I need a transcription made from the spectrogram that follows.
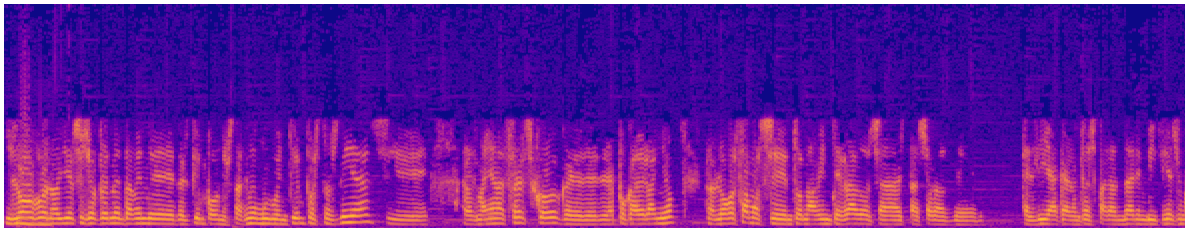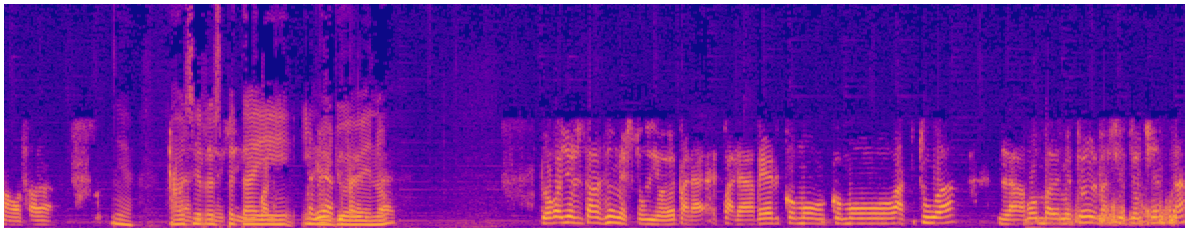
Y luego bueno ellos se sorprenden también de- del tiempo. Nos está haciendo muy buen tiempo estos días y, a las mañanas fresco que de, de la época del año pero luego estamos en torno a 20 grados a estas horas de- del día claro. Entonces para andar en bici es una gozada. A ver si respeta sí, y, bueno, y no llueve, ¿no? Luego ellos están haciendo un estudio ¿eh? para, para ver cómo, cómo actúa la bomba de metro de la 780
